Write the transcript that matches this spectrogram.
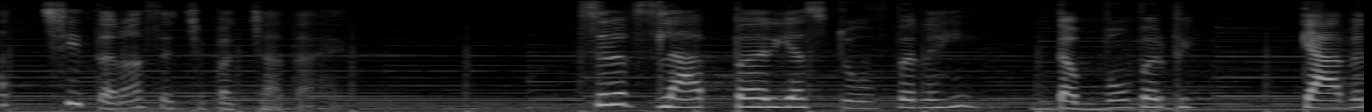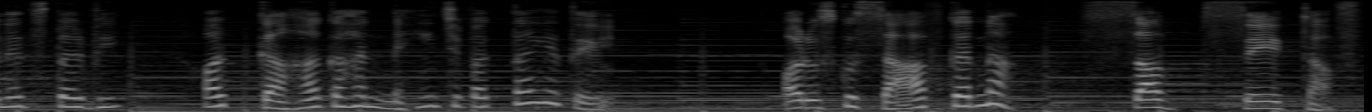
अच्छी तरह से चिपक जाता है। सिर्फ़ स्लैब पर या स्टोव पर नहीं, डब्बों पर भी, कैबिनेट्स पर भी, और कहाँ कहाँ नहीं चिपकता ये तेल। और उसको साफ़ करना सबसे टफ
